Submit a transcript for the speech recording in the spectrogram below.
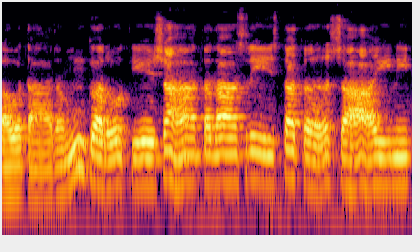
अवतारं करोत्येषा तदा श्रीस्तत्सहायिनी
